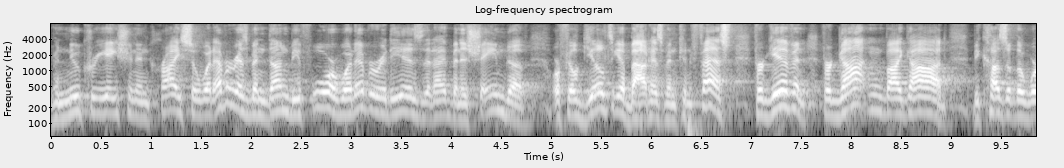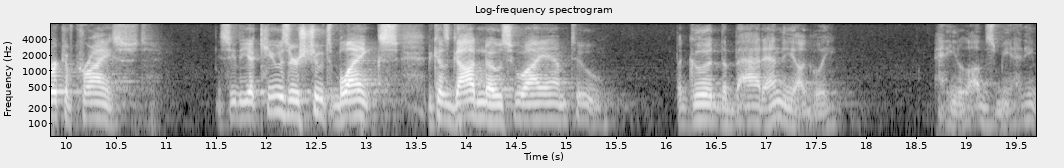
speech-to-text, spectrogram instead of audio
I'm a new creation in Christ. So, whatever has been done before, whatever it is that I've been ashamed of or feel guilty about, has been confessed, forgiven, forgotten by God because of the work of Christ. You see, the accuser shoots blanks because God knows who I am too the good, the bad, and the ugly. And He loves me anyway.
